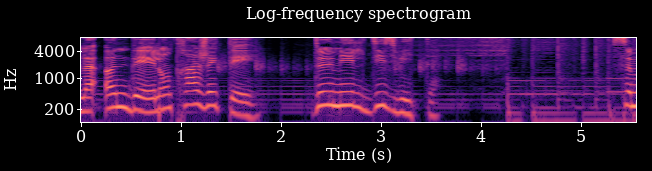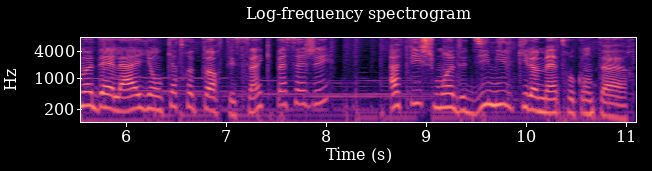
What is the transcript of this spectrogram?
La Hyundai Elantra GT 2018. Ce modèle à haillons 4 portes et 5 passagers affiche moins de 10 000 km au compteur.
